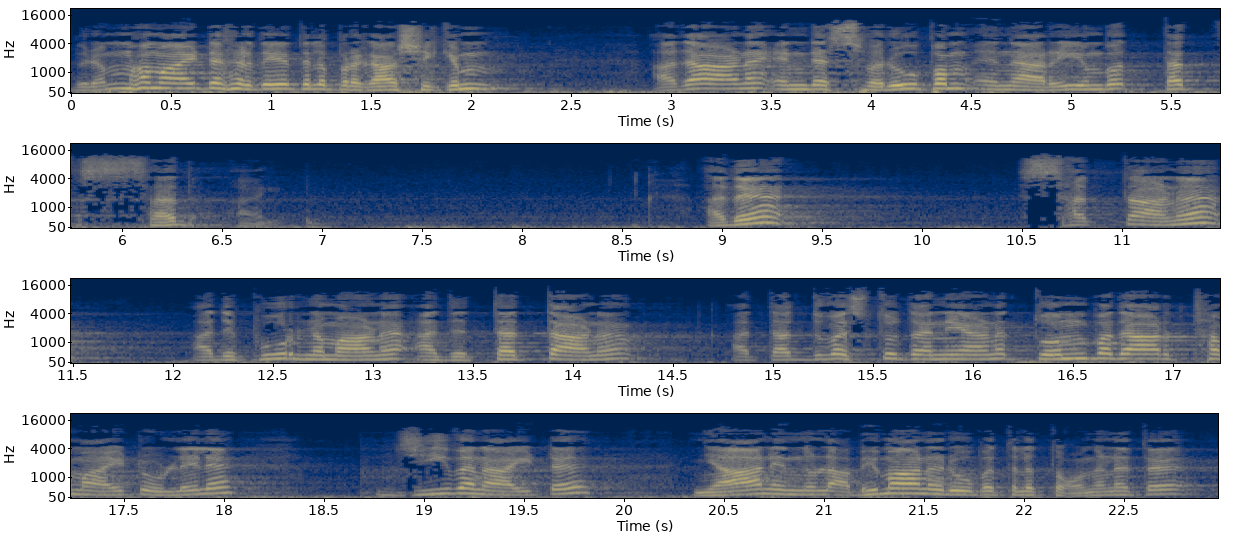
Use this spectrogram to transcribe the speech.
ബ്രഹ്മമായിട്ട് ഹൃദയത്തിൽ പ്രകാശിക്കും. അതാണ് എന്റെ സ്വരൂപം എന്ന് അറിയുമ്പോൾ തത് സദ് ആയി. അത് സത്താണ് അത് പൂർണമാണ് അത് തത്താണ്. ആ തദ്വസ്തു തന്നെയാണ് ത്വം പദാർത്ഥമായിട്ട് ഉള്ളിൽ ജീവനായിട്ട് ഞാൻ എന്നുള്ള അഭിമാന രൂപത്തിൽ തോന്നണത്.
